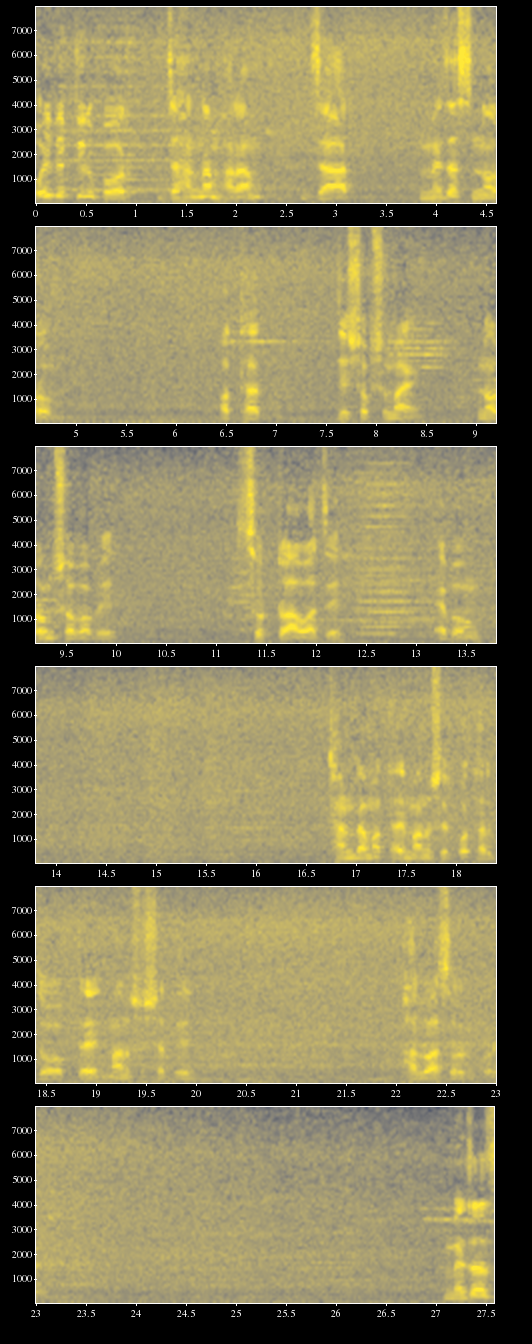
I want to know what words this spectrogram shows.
ওই ব্যক্তির উপর জাহান্নাম হারাম, যার মেজাজ নরম, অর্থাৎ যে সব সময় নরম স্বভাবে, ছোট্ট আওয়াজে এবং ঠান্ডা মাথায় মানুষের কথার জবাব দেয়, মানুষের সাথে ভালো আচরণ করে। মেজাজ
